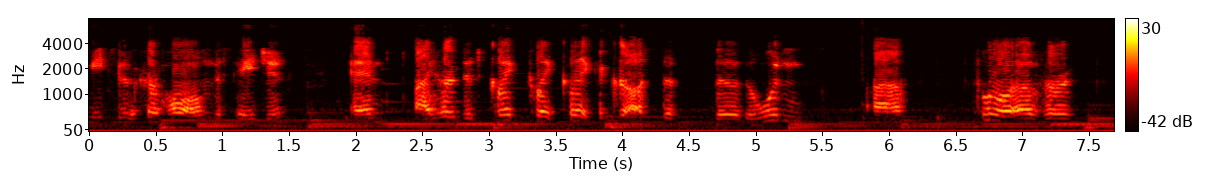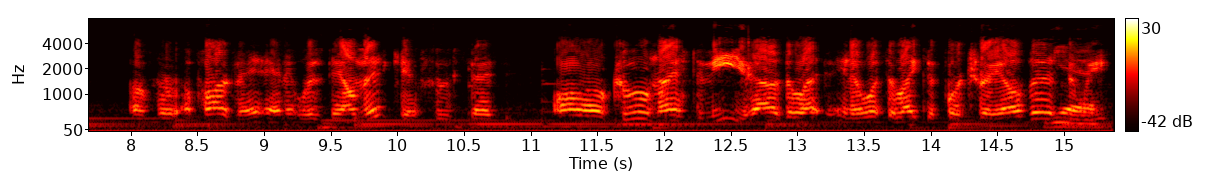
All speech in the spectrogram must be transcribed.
me to her home, this agent, and I heard this click, click, click across the, the, the wooden uh, floor of her of her apartment, and it was Dale Midkiff who said, "Oh, cool, nice to meet you. How's it like? You know, what's it like to portray Elvis?" Yeah. And we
